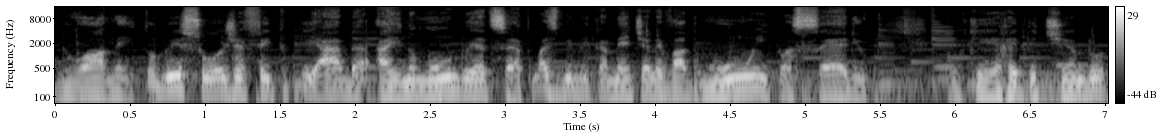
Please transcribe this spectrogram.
do homem. Tudo isso hoje é feito piada aí no mundo e etc. Mas biblicamente é levado muito a sério, porque, repetindo,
